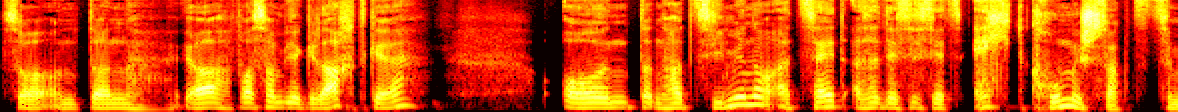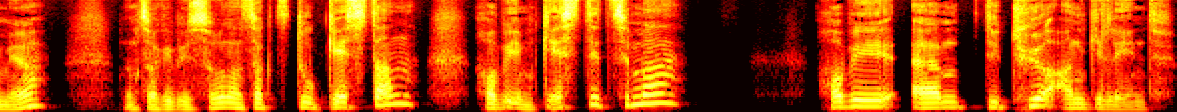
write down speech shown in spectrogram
So, und dann, ja, was haben wir gelacht, gell? Und dann hat sie mir noch erzählt, also das ist jetzt echt komisch, sagt sie zu mir. Dann sage ich, wieso? Dann sagt du, gestern habe ich im Gästezimmer, habe ich ähm, die Tür angelehnt.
